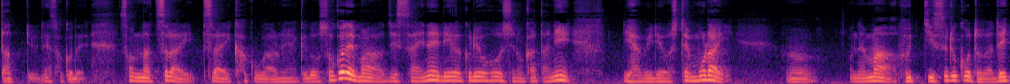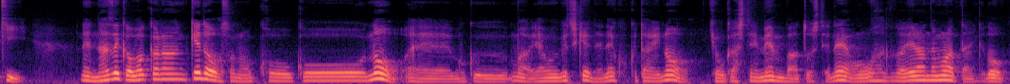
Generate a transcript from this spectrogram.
たっていうねそこで。そんな辛い辛い過去があるんやけどそこでまあ実際ね理学療法士の方にリハビリをしてもらい、うん。ね、まあ復帰することができね、なぜか分からんけどその高校の、えー、僕、まあ、山口県でね国体の強化してメンバーとしてね大阪が選んでもらったんやけど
